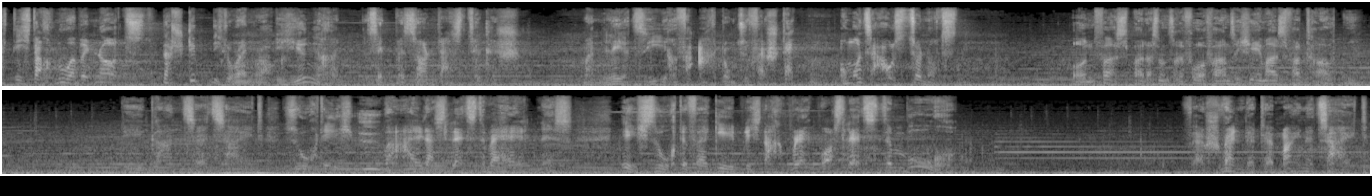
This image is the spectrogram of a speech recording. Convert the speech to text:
Hat dich doch nur benutzt. Das stimmt nicht, Renrock. Die Jüngeren sind besonders tückisch. Man lehrt sie, ihre Verachtung zu verstecken, um uns auszunutzen. Unfassbar, dass unsere Vorfahren sich jemals vertrauten. Die ganze Zeit suchte ich überall das letzte Behältnis. Ich suchte vergeblich nach Blackmores letztem Buch. Verschwendete meine Zeit.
